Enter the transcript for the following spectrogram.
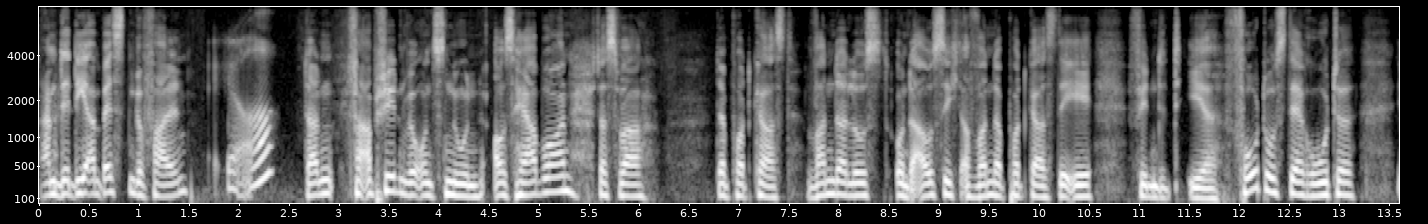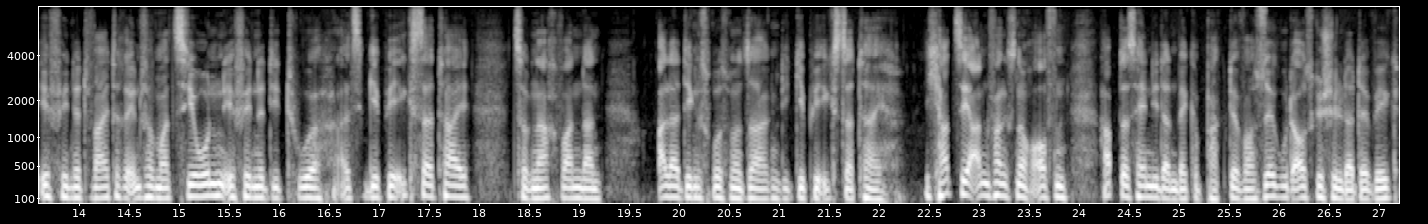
Haben dir die am besten gefallen? Ja. Dann verabschieden wir uns nun aus Herborn. Das war der Podcast Wanderlust und Aussicht. Auf wanderpodcast.de findet ihr Fotos der Route, ihr findet weitere Informationen, ihr findet die Tour als GPX-Datei zum Nachwandern. Allerdings muss man sagen, die GPX-Datei ich hatte sie anfangs noch offen, habe das Handy dann weggepackt. Der war sehr gut ausgeschildert, der Weg.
